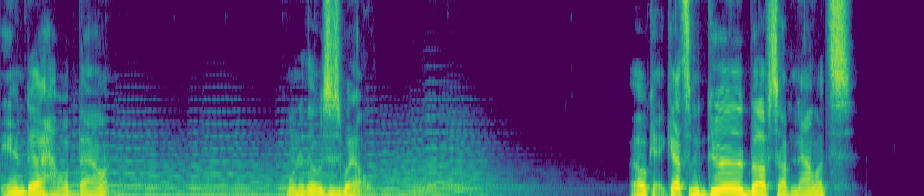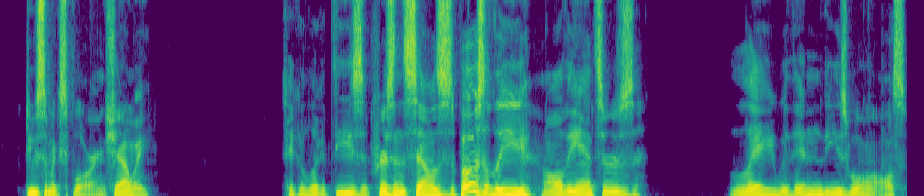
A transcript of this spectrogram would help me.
And uh, how about one of those as well? Okay, got some good buffs up now. Let's do some exploring, shall we? Take a look at these prison cells. Supposedly, all the answers lay within these walls.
